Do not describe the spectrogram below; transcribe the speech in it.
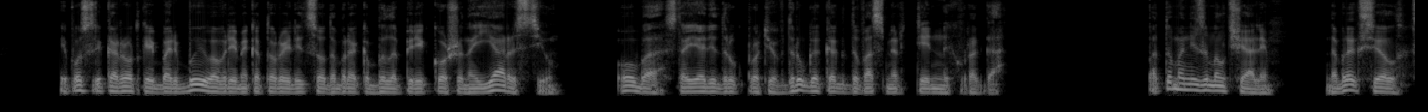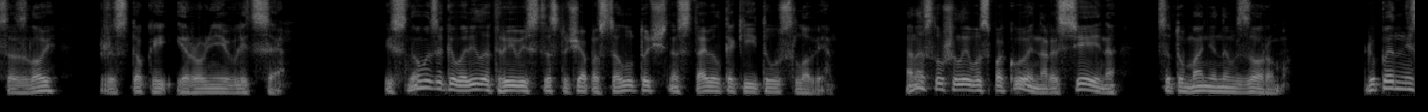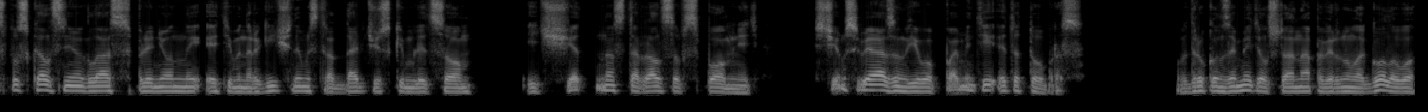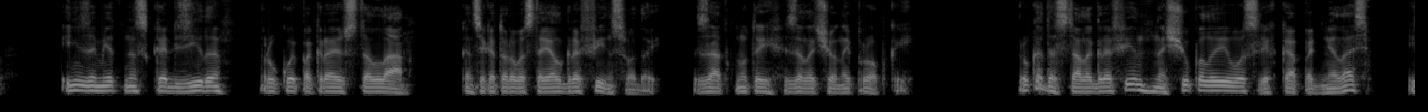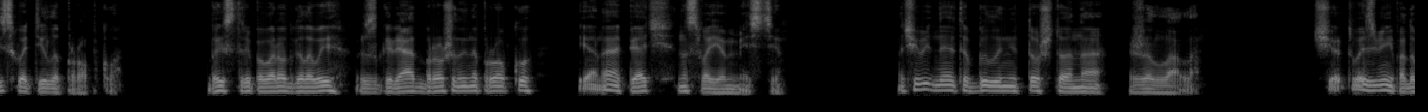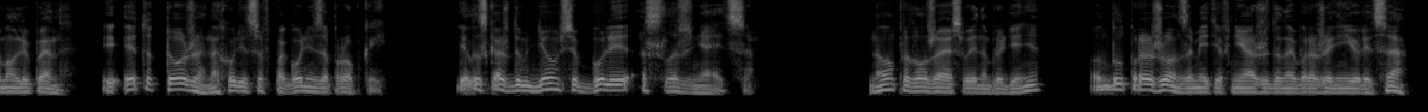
И после короткой борьбы, во время которой лицо Добрека было перекошено яростью, оба стояли друг против друга, как два смертельных врага. Потом они замолчали. Добрек сел со злой, жестокой иронией в лице. И снова заговорил отрывисто, стуча по столу, точно ставил какие-то условия. Она слушала его спокойно, рассеянно, с отуманенным взором. Люпен не спускал с нее глаз, плененный этим энергичным и страдальческим лицом, и тщетно старался вспомнить, с чем связан в его памяти этот образ. Вдруг он заметил, что она повернула голову и незаметно скользила рукой по краю стола, в конце которого стоял графин с водой, заткнутый золоченой пробкой. Рука достала графин, нащупала его, слегка поднялась и схватила пробку. Быстрый поворот головы, взгляд, брошенный на пробку, и она опять на своем месте. Очевидно, это было не то, что она желала. «Черт возьми», — подумал Люпен, — «и это тоже находится в погоне за пробкой. Дело с каждым днем все более осложняется». Но, продолжая свои наблюдения, — он был поражен, заметив неожиданное выражение ее лица,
